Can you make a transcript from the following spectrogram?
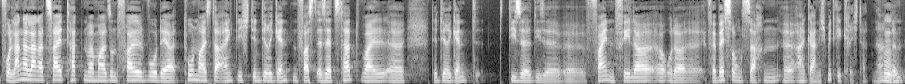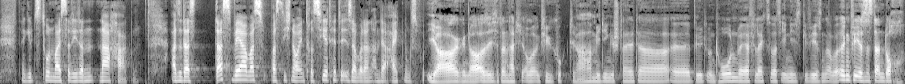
Vor langer, langer Zeit hatten wir mal so einen Fall, wo der Tonmeister eigentlich den Dirigenten fast ersetzt hat, weil äh, der Dirigent diese, diese äh, feinen Fehler äh, oder äh, Verbesserungssachen äh, gar nicht mitgekriegt hat. Ne? Mhm. Dann, dann gibt es Tonmeister, die dann nachhaken. Also das, das wäre was, was dich noch interessiert hätte, ist aber dann an der Eignungsprüfung. Ja, genau. Also ich, dann hatte ich auch mal irgendwie geguckt, ja, Mediengestalter, äh, Bild und Ton wäre vielleicht sowas ähnliches gewesen, aber irgendwie ist es dann doch,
